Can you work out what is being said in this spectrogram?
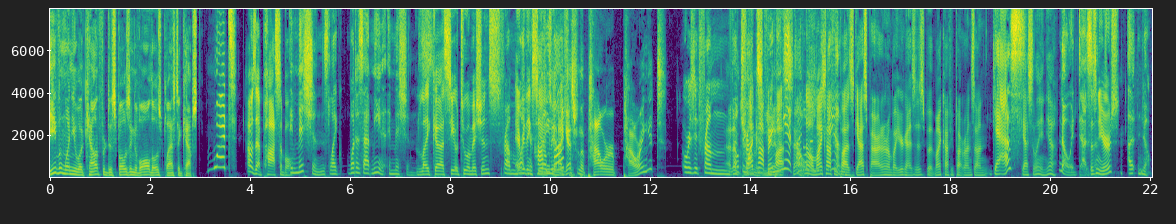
even when you account for disposing of all those plastic caps. What? How is that possible? Emissions, like what does that mean? Emissions. like uh, CO2 emissions? From what, everything your coffee CO2. pot? I guess from the power powering it. or is it from I don't the think my coffee bringing pot. it? I don't no, my coffee pot is gas powered. I don't know about your guys's, but my coffee pot runs on Gas? gasoline. Yeah. No, it doesn't. Doesn't yours? Uh, no.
